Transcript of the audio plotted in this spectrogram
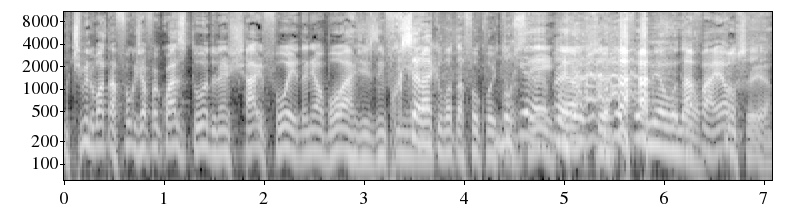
O time do Botafogo já foi quase todo, né? Chay foi, Daniel Borges, enfim. Por que será é... que o Botafogo foi todo? Não sei. É, é, o Flamengo não. Rafael. Não sei. É.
